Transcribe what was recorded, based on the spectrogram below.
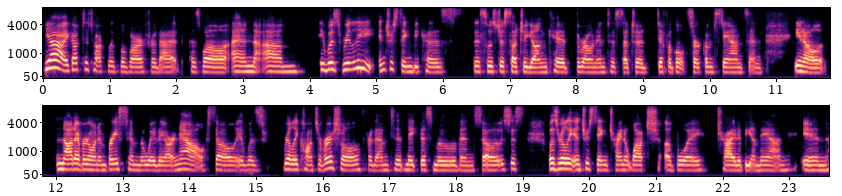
Yeah, I got to talk with LeVar for that as well. And um, it was really interesting because this was just such a young kid thrown into such a difficult circumstance. And, you know, not everyone embraced him the way they are now. So it was really controversial for them to make this move. And so it was just was really interesting trying to watch a boy try to be a man in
